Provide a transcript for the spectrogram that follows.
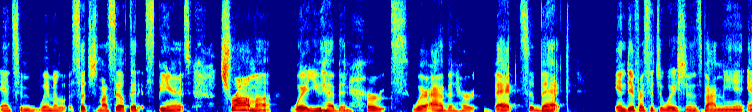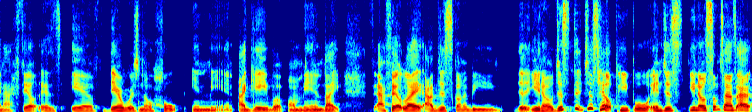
and to women such as myself that experience trauma where you have been hurt, where I've been hurt back to back in different situations by men and I felt as if there was no hope in men. I gave up on men like I felt like I'm just going to be you know just to just help people and just you know sometimes I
